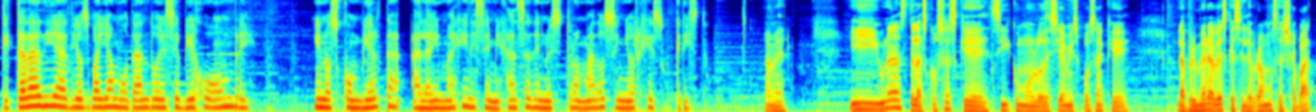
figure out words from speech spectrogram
que cada día Dios vaya mudando ese viejo hombre y nos convierta a la imagen y semejanza de nuestro amado Señor Jesucristo. Amén. Y una de las cosas que sí, como lo decía mi esposa, que la primera vez que celebramos el Shabbat,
